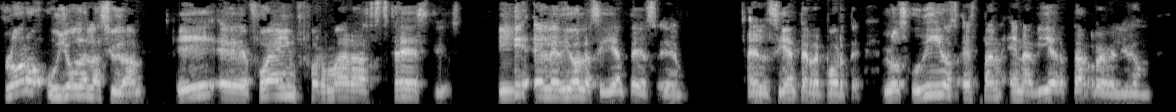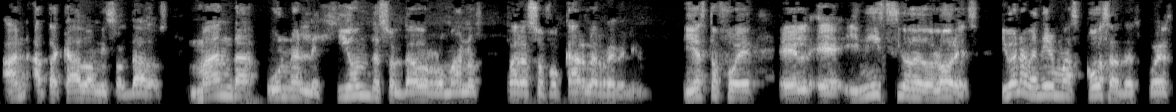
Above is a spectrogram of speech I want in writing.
Floro huyó de la ciudad y eh, fue a informar a Cestius y él le dio las siguientes, eh, el siguiente reporte. Los judíos están en abierta rebelión han atacado a mis soldados. Manda una legión de soldados romanos para sofocar la rebelión. Y esto fue el eh, inicio de dolores. Iban a venir más cosas después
